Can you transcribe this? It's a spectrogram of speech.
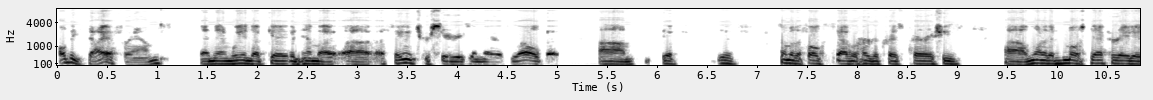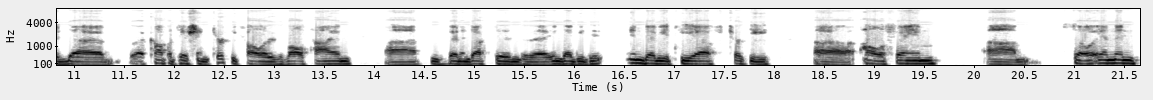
all these diaphragms and then we end up giving him a, a, a signature series in there as well. But um, if if some of the folks haven't heard of Chris Parrish, he's uh, one of the most decorated uh, uh, competition turkey callers of all time. Uh, he's been inducted into the NWTF Turkey uh, Hall of Fame. Um, so, and then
